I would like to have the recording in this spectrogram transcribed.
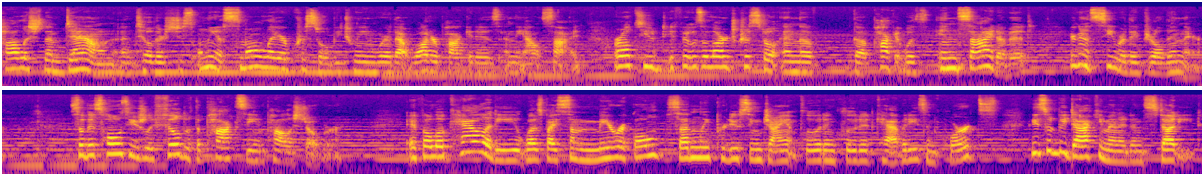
polish them down until there's just only a small layer of crystal between where that water pocket is and the outside. Or else you, if it was a large crystal and the, the pocket was inside of it, you're going to see where they've drilled in there. So this hole is usually filled with epoxy and polished over. If a locality was by some miracle suddenly producing giant fluid included cavities in quartz, these would be documented and studied.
